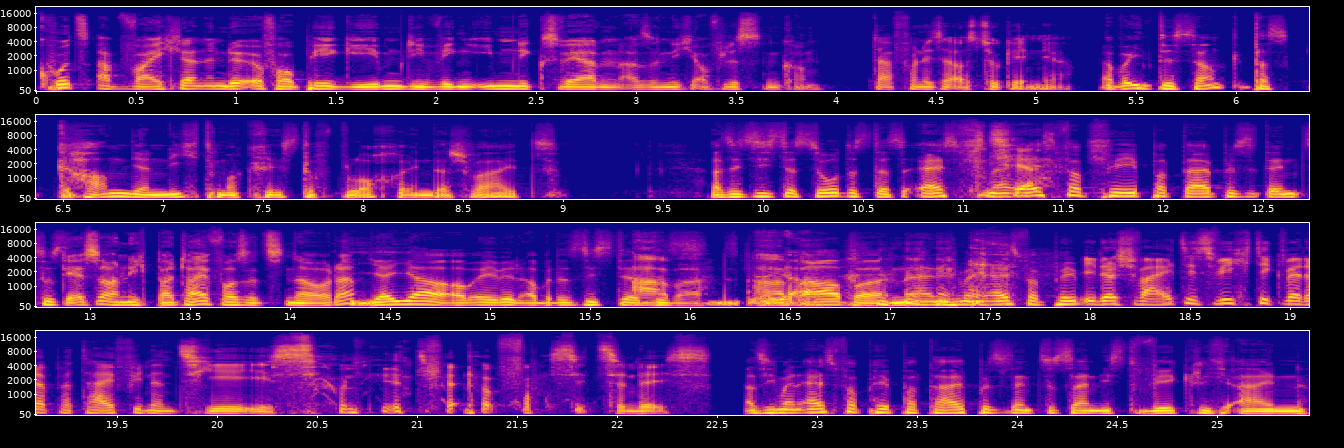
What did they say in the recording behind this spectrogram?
Kurzabweichlern in der ÖVP geben, die wegen ihm nichts werden, also nicht auf Listen kommen. Davon ist auszugehen, ja. Aber interessant, das kann ja nicht mal Christoph Blocher in der Schweiz. Also es ist ja so, dass das. SVP-Parteipräsident zu Der ist auch nicht Parteivorsitzender, oder? ja, ja, aber eben, aber das ist ja Aber, das, aber. Ja, aber, nein, ich meine SVP, In der Schweiz ist wichtig, wer der Parteifinanzier ist und nicht wer der Vorsitzende ist. also ich meine SVP-Parteipräsident zu sein, ist wirklich ein,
